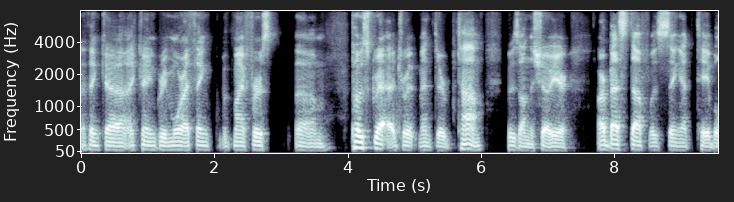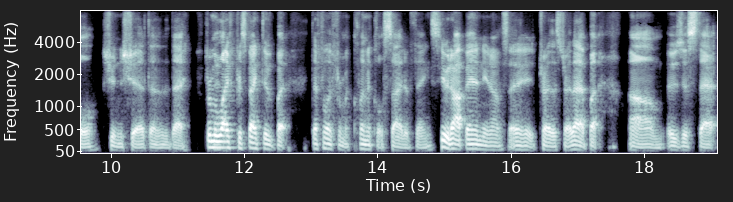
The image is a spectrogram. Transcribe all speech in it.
I think uh, I can agree more. I think with my first um, postgraduate mentor, Tom, who was on the show here, our best stuff was sitting at the table, shooting the shit at the end of the day from a life perspective, but definitely from a clinical side of things. He would hop in, you know, say, hey, try this, try that. But um, it was just that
